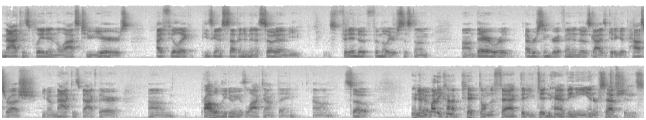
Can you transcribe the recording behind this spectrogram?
Mac has played in the last two years, I feel like he's going to step into Minnesota and be fit into a familiar system um, there where Everson Griffen and those guys get a good pass rush. You know, Mac is back there, um, probably doing his lockdown thing. Um, so, and everybody kind of picked on the fact that he didn't have any interceptions.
